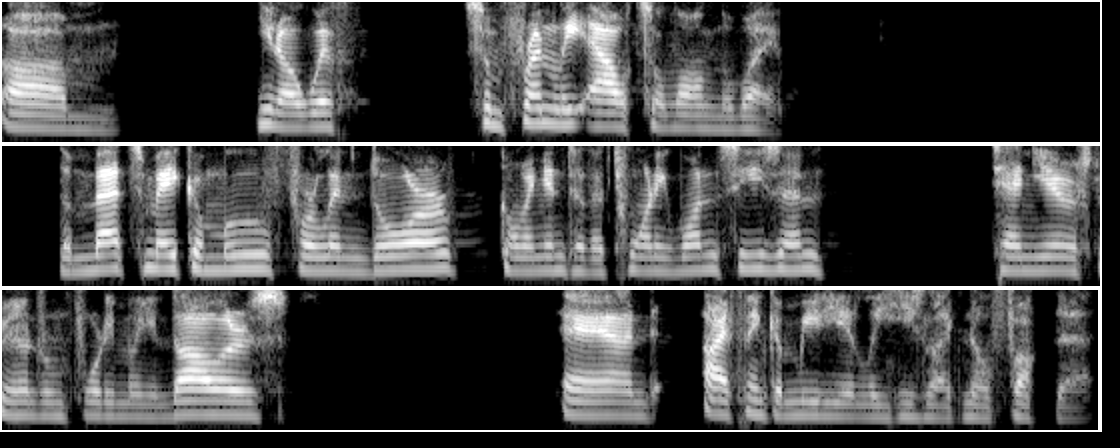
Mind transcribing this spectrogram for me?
um, you know, with some friendly outs along the way. The Mets make a move for Lindor going into the 21 season, 10 years, $340 million. And I think immediately he's like, no, fuck that.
